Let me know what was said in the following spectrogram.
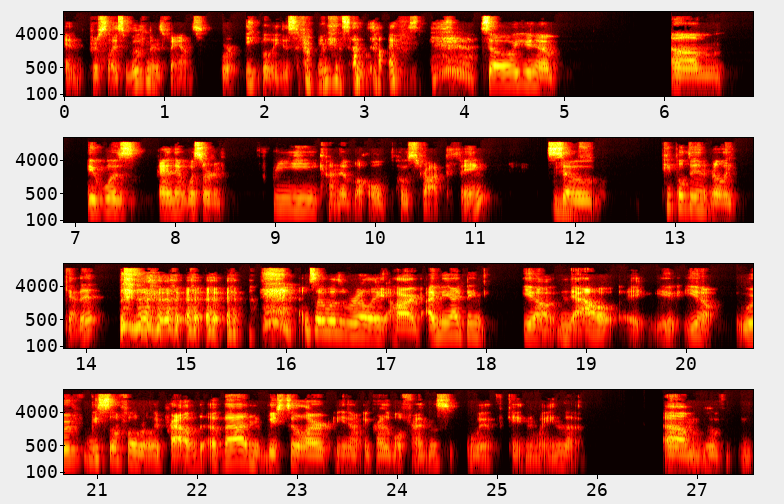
And Crystallized Movements fans were equally disappointed sometimes. so, you know, um, it was, and it was sort of pre kind of the whole post rock thing. So yes. people didn't really get it. and so it was really hard. I mean, I think, you know, now, eh, you, you know, we're we still feel really proud of that, and we still are, you know, incredible friends with Kate and Wayne, that um, who've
